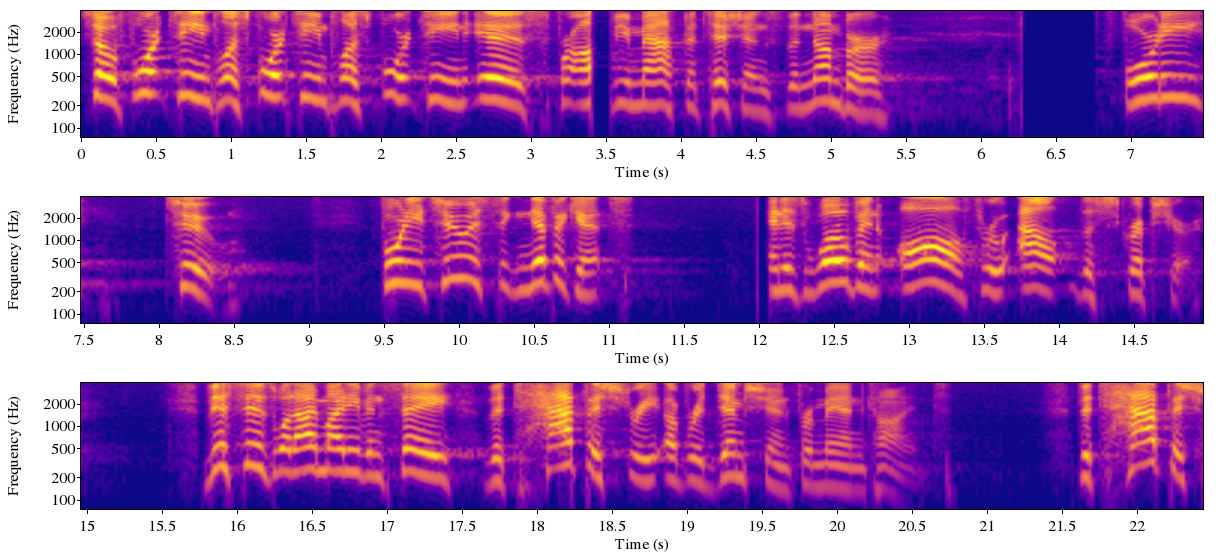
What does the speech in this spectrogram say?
So 14 plus 14 plus 14 is, for all of you mathematicians, the number 42. 42 is significant and is woven all throughout the scripture. This is what I might even say the tapestry of redemption for mankind. The tapestry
